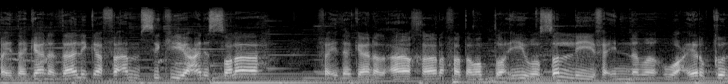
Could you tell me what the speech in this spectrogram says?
فإذا كان ذلك فأمسكي عن الصلاة فإذا كان الآخر فتوضئي وصلي فإنما هو عرق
